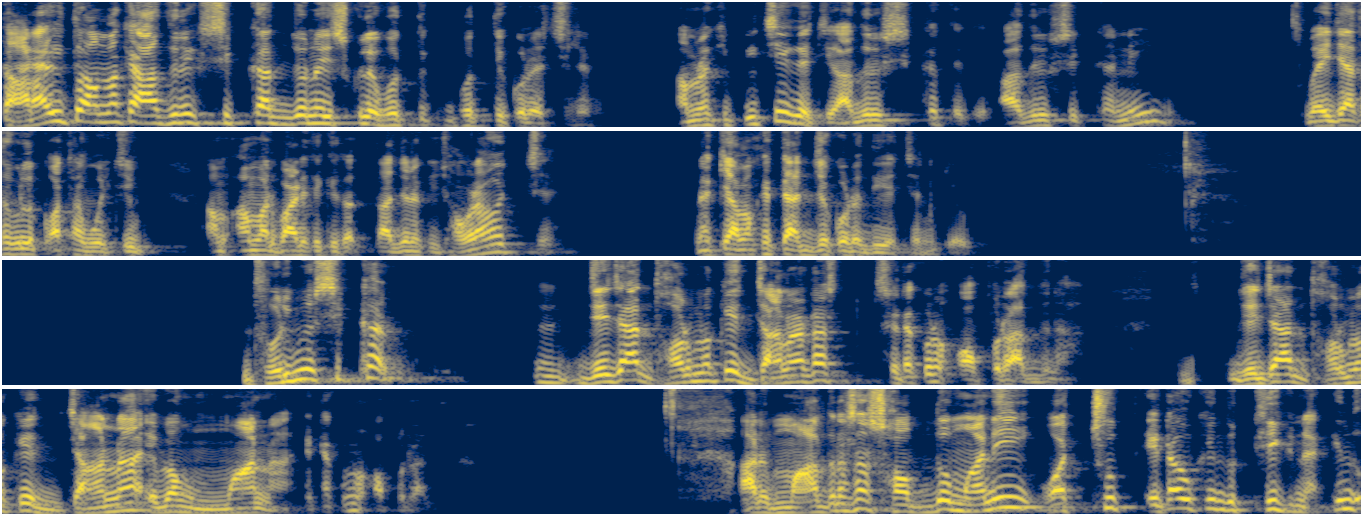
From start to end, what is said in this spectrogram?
তারাই তো আমাকে আধুনিক শিক্ষার জন্য স্কুলে ভর্তি ভর্তি করেছিলেন। আমরা কি পিছিয়ে গেছি আধুনিক শিক্ষা থেকে? আধুনিক শিক্ষা নেই? বা এই যে এতগুলো কথা বলছি আমার বাড়িতে কি তার জন্য কি ঝগড়া হচ্ছে? নাকি আমাকে ত্যায্য করে দিয়েছেন কেউ? ধর্মীয় শিক্ষা যে যার ধর্মকে জানাটা, সেটা কোনো অপরাধ না। যে যার ধর্মকে জানা এবং মানা, এটা কোনো অপরাধ না। আর মাদ্রাসা শব্দ মানেই অচ্ছুত, এটাও কিন্তু ঠিক না। কিন্তু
